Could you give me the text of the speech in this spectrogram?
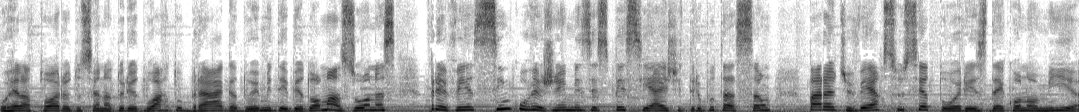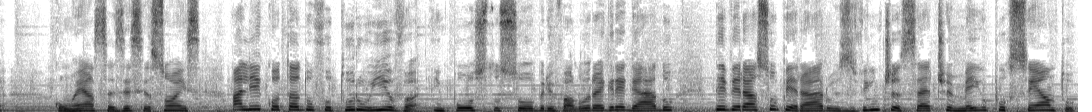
O relatório do senador Eduardo Braga, do MDB do Amazonas, prevê cinco regimes especiais de tributação para diversos setores da economia. Com essas exceções, a alíquota do futuro IVA, imposto sobre valor agregado, deverá superar os 27,5%,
